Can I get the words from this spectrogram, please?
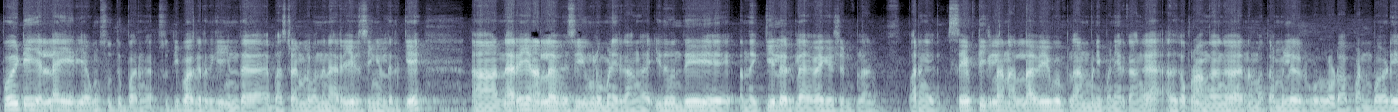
போயிட்டு எல்லா ஏரியாவும் சுற்றி பாருங்கள் சுற்றி பார்க்குறதுக்கு இந்த பஸ் ஸ்டாண்டில் வந்து நிறைய விஷயங்கள் இருக்குது நிறைய நல்ல விஷயங்களும் பண்ணியிருக்காங்க. இது வந்து அந்த கீழே இருக்கிற வேகேஷன் பிளான் பாருங்கள் சேஃப்டிக்கெலாம் நல்லாவே பிளான் பண்ணி பண்ணியிருக்காங்க. அதுக்கப்புறம் அங்கங்கே நம்ம தமிழர்களோட பண்பாடு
